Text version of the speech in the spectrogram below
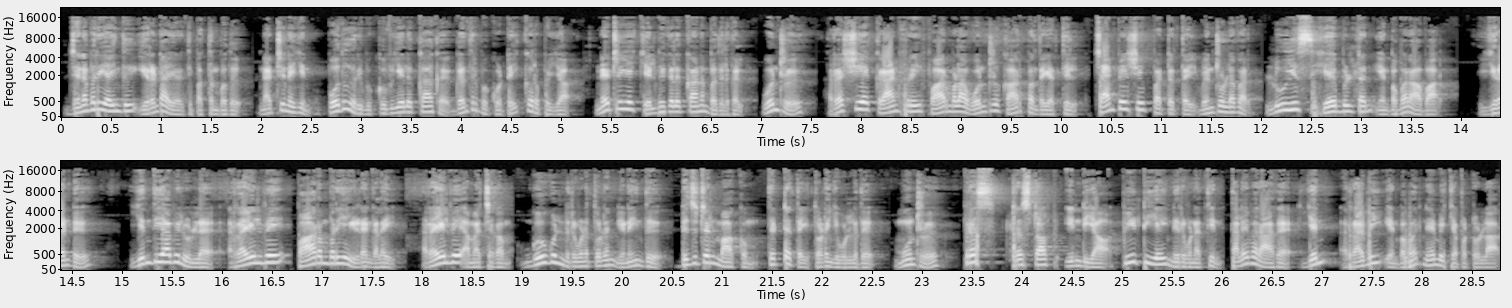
ஜனவரி ஐந்து இரண்டாயிரத்தி பத்தொன்பது. நற்றினையின் பொது அறிவு குவியலுக்காக கந்தர்போட்டை கருப்பையா. நேற்றைய கேள்விகளுக்கான பதில்கள். ஒன்று ரஷ்ய கிராண்ட் ஃபார்முலா ஒன்று கார் பந்தயத்தில் சாம்பியன்ஷிப் பட்டத்தை வென்றுள்ளவர் லூயிஸ் ஹேபிள்டன் என்பவர் ஆவார். இரண்டு இந்தியாவில் உள்ள ரயில்வே பாரம்பரிய இடங்களை ரயில்வே அமைச்சகம் கூகுள் நிறுவனத்துடன் இணைந்து டிஜிட்டல் மாக்கும் திட்டத்தை தொடங்கியுள்ளது. மூன்று press trust of India PTI நிறுவனத்தின் தலைவராக என் ரவி என்பவர் நியமிக்கப்பட்டுள்ளார்.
